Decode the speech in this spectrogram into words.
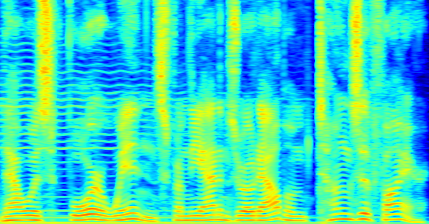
That was Four Winds from the Adams Road album Tongues of Fire.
